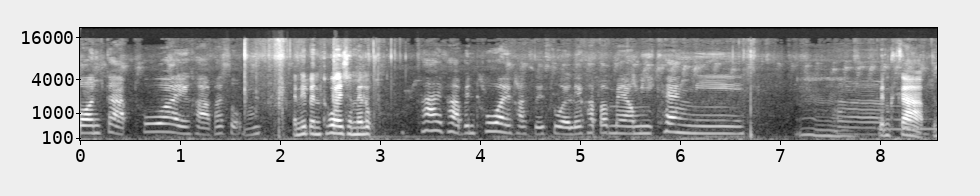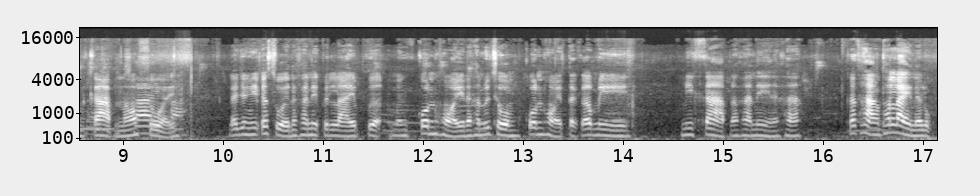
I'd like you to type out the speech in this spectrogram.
บอลกราบถ้วยค่ะ ผสม อันนี้เป็นถ้วยใช่ไหมลูกใช่ค่ะเป็นถ้วยค่ะ สวยๆเลยค่ะป้าแมวมีแข้งมีอืมอ่าเป็นกราบเป็นกราบเนาะใช่สวยค่ะแล้วอย่างนี้ก็สวยนะคะนี่เป็นลายเปลือกเหมือนก้นหอยนะคะท่านผู้ชม ก้นหอยแต่ก็มี มีกราบนะคะนี่นะคะ กระถางเท่าไหร่เนี่ยลูก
